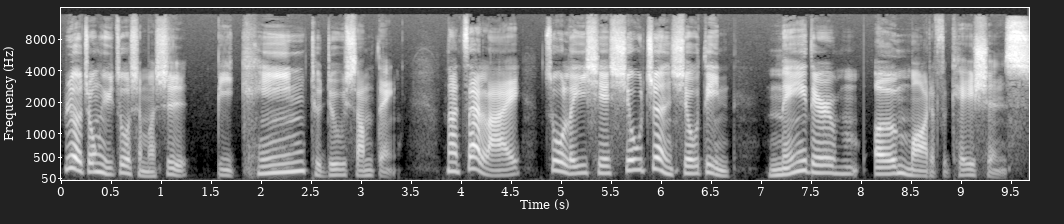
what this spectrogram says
热衷于做什么事？Be keen to do something。那再来做了一些修正修订，made their own modifications。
